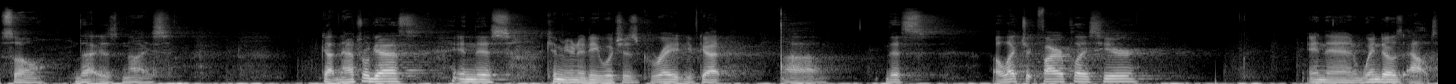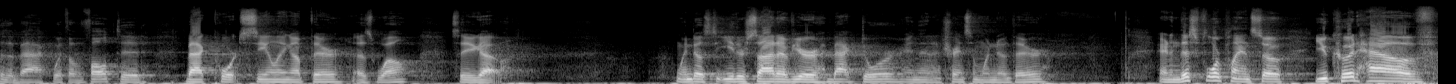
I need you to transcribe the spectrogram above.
So that is nice. Got natural gas in this community, which is great. You've got uh, this electric fireplace here, and then windows out to the back with a vaulted back porch ceiling up there as well. So you got windows to either side of your back door and then a transom window there. And in this floor plan, so you could have,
